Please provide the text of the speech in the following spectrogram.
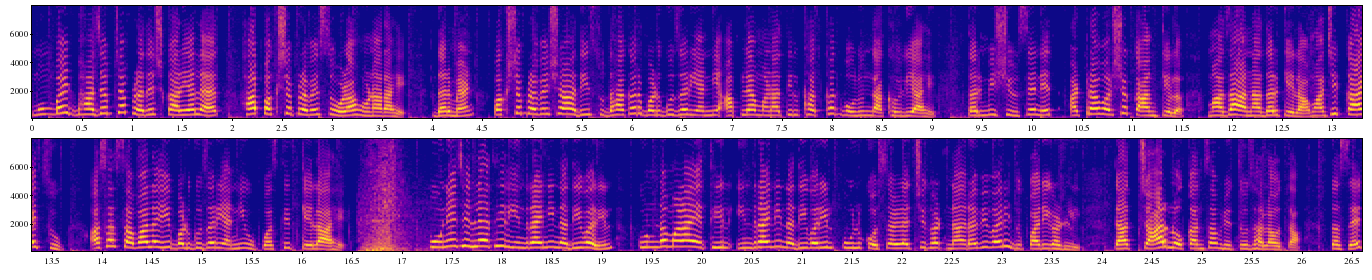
मुंबईत भाजपच्या प्रदेश कार्यालयात हा पक्षप्रवेश सोहळा होणार आहे. दरम्यान पक्षप्रवेशाआधी सुधाकर बडगुजर यांनी आपल्या मनातील खतखत बोलून दाखवली आहे. तर मी शिवसेनेत अठरा वर्ष काम केलं. माझा अनादर केला. माझी काय चूक? असा सवालही बडगुजर यांनी उपस्थित केला आहे. पुणे जिल्ह्यातील इंद्रायणी नदीवरील कुंडमाळा येथील इंद्रायणी नदीवरील पूल कोसळल्याची घटना रविवारी दुपारी घडली. त्यात चार लोकांचा मृत्यू झाला होता. तसेच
